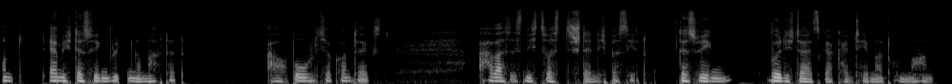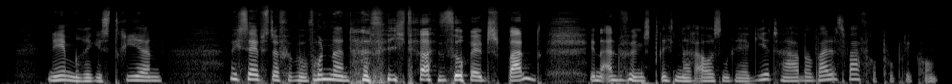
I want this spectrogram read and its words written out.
und er mich deswegen wütend gemacht hat. Auch beruflicher Kontext. Aber es ist nichts, was ständig passiert. Deswegen würde ich da jetzt gar kein Thema drum machen. Nehmen, registrieren, mich selbst dafür bewundern, dass ich da so entspannt in Anführungsstrichen nach außen reagiert habe, weil es war vor Publikum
